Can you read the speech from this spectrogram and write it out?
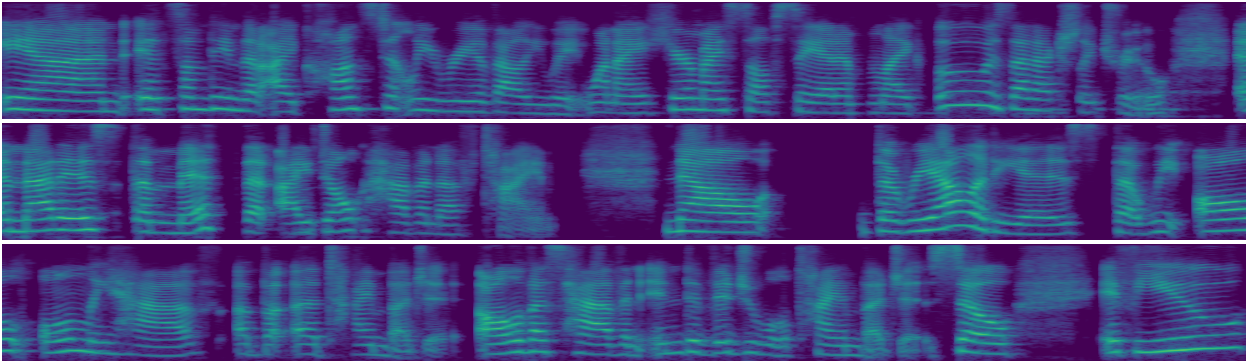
and it's something that I constantly reevaluate. When I hear myself say it, I'm like, oh, is that actually true? And that is the myth that I don't have enough time. Now, the reality is that we all only have a, a, time budget. All of us have an individual time budget. So if you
